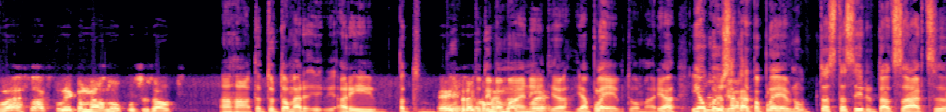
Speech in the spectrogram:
vēsāks, liekam melno pusi uz augšu. Aha, tad tur tomēr arī būtībā mainīt. Jā, jā plēvi tomēr. Jā, jau ko jūs jā. sakāt par plēvi, nu, tas, tas ir tāds ērts uh,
